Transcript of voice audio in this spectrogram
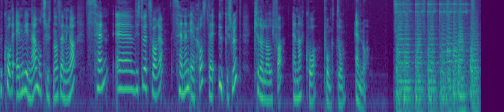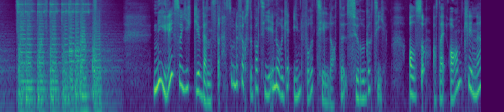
Vi kårer én vinner mot slutten av sendinga. Send, eh, hvis du vet svaret, send en e-post til ukeslutt krøllalfa nrk.no. Nylig så gikk Venstre som det første partiet i Norge inn for å tillate surrogati. Altså at ei annen kvinne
